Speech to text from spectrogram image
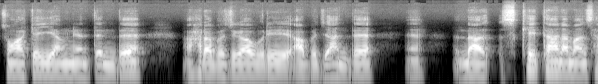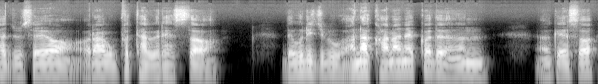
중학교 2학년 때인데 할아버지가 우리 아버지한테 에, 나 스케이트 하나만 사주세요 라고 부탁을 했어. 근데 우리 집이 워낙 가난했거든. 어, 그래서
